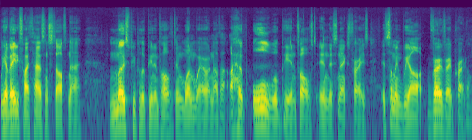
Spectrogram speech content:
we have 85,000 staff now. Most people have been involved in one way or another. I hope all will be involved in this next phase. It's something we are very, very proud of.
